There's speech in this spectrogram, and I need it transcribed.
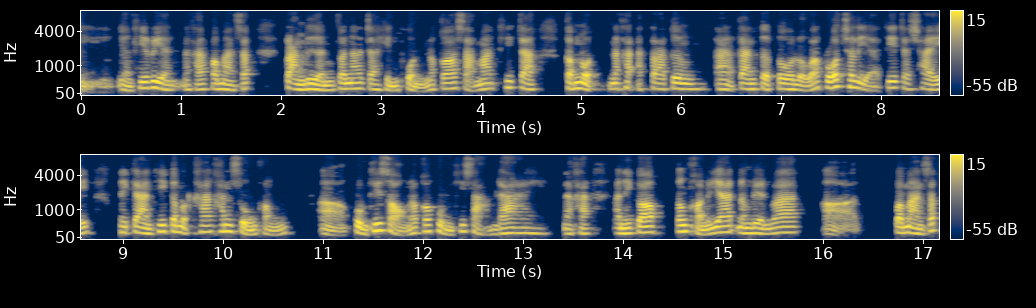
64 อย่างที่เรียนนะคะประมาณสักกลางเดือนก็น่าจะเห็นผล แล้วก็สามารถที่จะกำหนดนะคะอัตราเกินการเติบโตหรือว่า growth เฉลี่ยที่จะใช้ในการที่กำหนดค่าขั้นสูงของอกลุ่มที่ 2 แล้วก็กลุ่มที่ 3 ได้นะคะ อันนี้ก็ต้องขออนุญาตนำเรียนว่า ประมาณสัก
